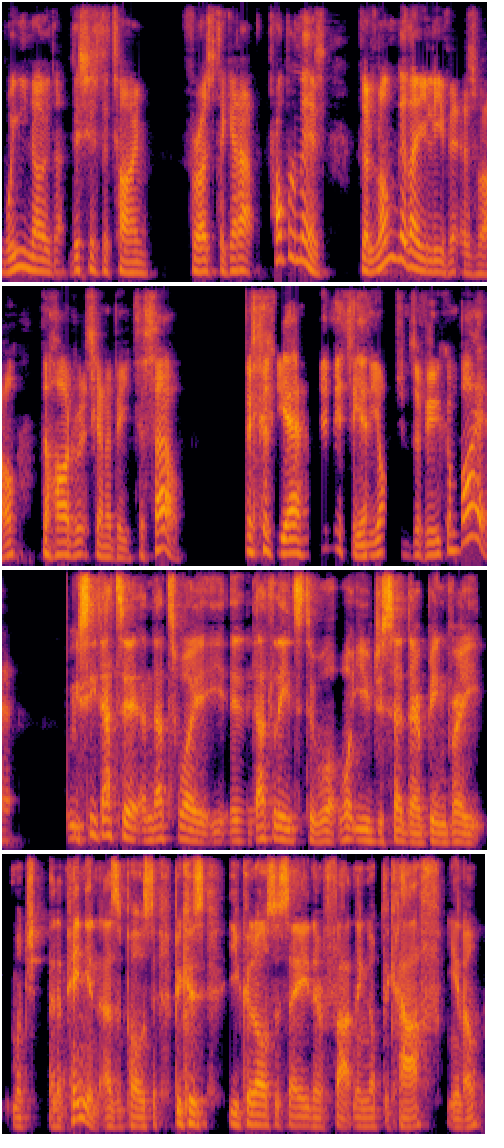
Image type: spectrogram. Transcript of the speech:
We know that this is the time for us to get out. The problem is the longer they leave it as well, the harder it's going to be to sell because you're Yeah, limiting yeah. the options of who can buy it. We see that's it, and that's why it, that leads to what what you just said there being very much an opinion as opposed to because you could also say they're fattening up the calf. You know,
